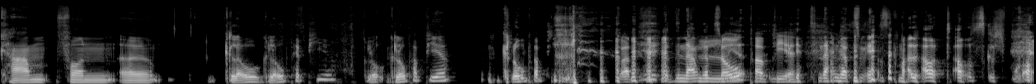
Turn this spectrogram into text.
kam von äh, Glow, Glowpapier? Glow, Glowpapier? Glowpapier? Gott, ich habe den Namen gerade zum, er zum, ersten Mal laut ausgesprochen.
